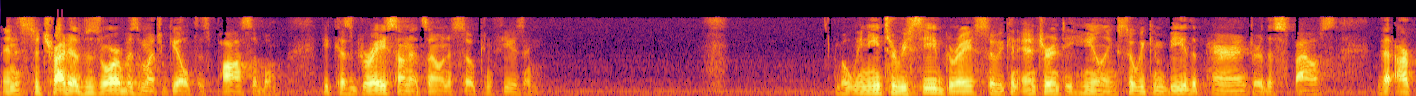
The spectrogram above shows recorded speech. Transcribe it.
And it's to try to absorb as much guilt as possible because grace on its own is so confusing. But we need to receive grace so we can enter into healing, so we can be the parent or the spouse that our,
